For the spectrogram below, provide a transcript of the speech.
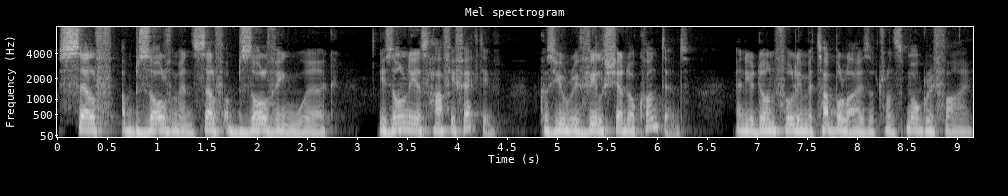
self absolvement, self absolving work is only as half effective because you reveal shadow content and you don't fully metabolize or transmogrify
